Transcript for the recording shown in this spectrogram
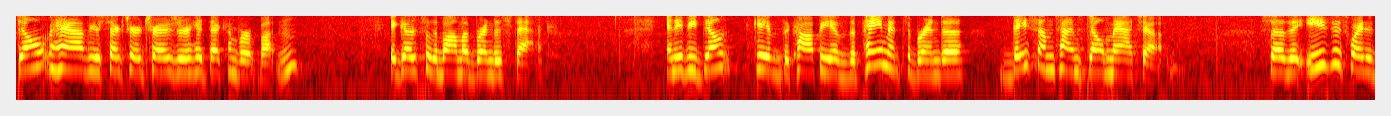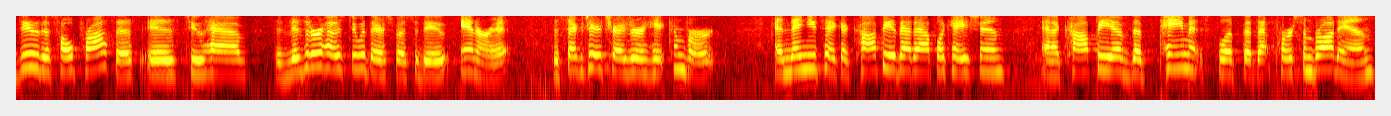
don't have your secretary treasurer hit that convert button, it goes to the bottom of Brenda's stack. And if you don't give the copy of the payment to Brenda, they sometimes don't match up. So the easiest way to do this whole process is to have the visitor host do what they're supposed to do, enter it, the secretary treasurer hit convert, and then you take a copy of that application and a copy of the payment slip that that person brought in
